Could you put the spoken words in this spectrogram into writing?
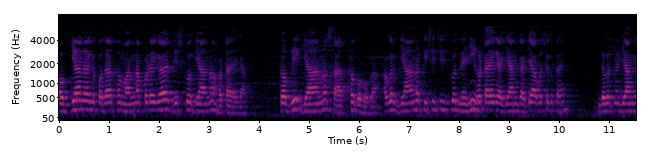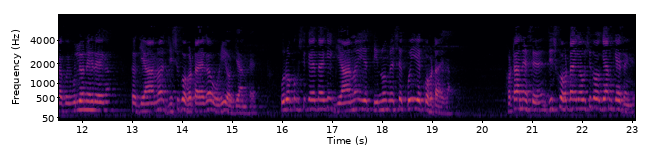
अज्ञान एक पदार्थ मानना पड़ेगा जिसको ज्ञान हटाएगा। तभी तो ज्ञान सार्थक होगा। अगर ज्ञान किसी चीज़ को नहीं हटाएगा, ज्ञान का क्या आवश्यकता है? जगत में ज्ञान का कोई मूल्य नहीं रहेगा। तो ज्ञान जिसको हटाएगा, वही अज्ञान है। पूर्व पक्षी कहता है कि ज्ञान ये तीनों में से कोई एक को हटाएगा। हटाने से जिसको हटाएगा, उसी को अज्ञान कह देंगे।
